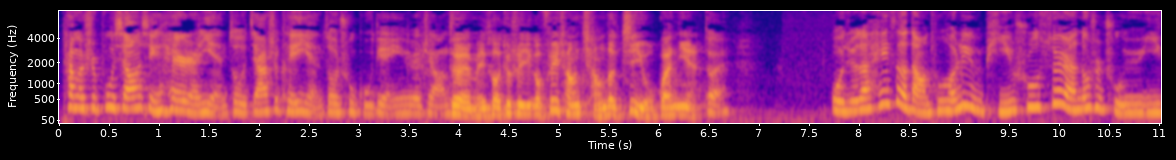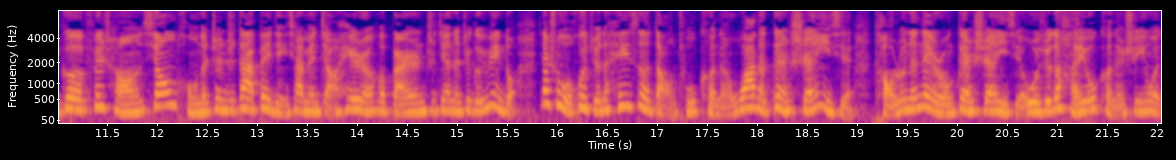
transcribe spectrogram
他们是不相信黑人演奏家是可以演奏出古典音乐这样子的。对，没错，就是一个非常强的既有观念。对，我觉得黑色党徒和绿皮书虽然都是处于一个非常相同的政治大背景下面讲黑人和白人之间的这个运动，但是我会觉得黑色党徒可能挖的更深一些，讨论的内容更深一些。我觉得很有可能是因为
